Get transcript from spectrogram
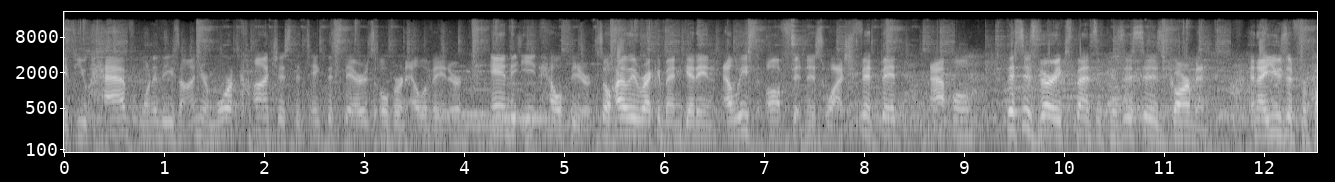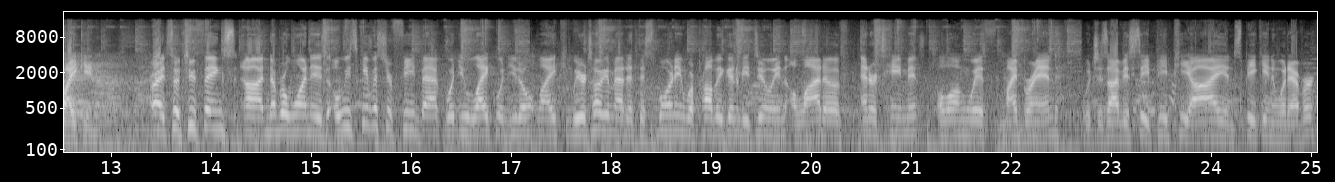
if you have one of these on, you're more conscious to take the stairs over an elevator and to eat healthier. So highly recommend getting at least a fitness watch. Fitbit, Apple. This is very expensive because this is Garmin and I use it for biking. All right, so two things. Uh, number one is always give us your feedback, what you like, what you don't like. We were talking about it this morning. We're probably going to be doing a lot of entertainment along with my brand, which is obviously BPI and speaking and whatever.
